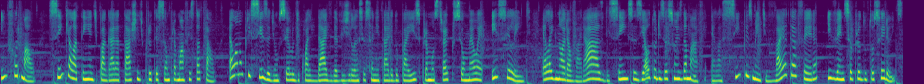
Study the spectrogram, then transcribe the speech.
informal, sem que ela tenha de pagar a taxa de proteção para a máfia estatal. Ela não precisa de um selo de qualidade da vigilância sanitária do país para mostrar que o seu mel é excelente. Ela ignora alvarás, licenças e autorizações da máfia. Ela simplesmente vai até a feira e vende seu produto aos feirantes.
